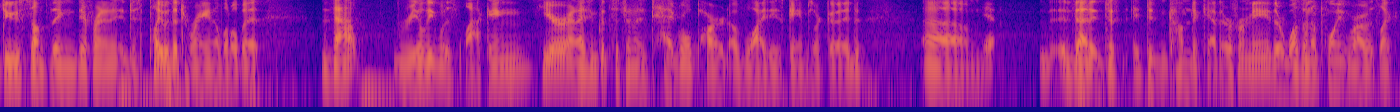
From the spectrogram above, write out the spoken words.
do something different and just play with the terrain a little bit. That really was lacking here, and I think that's such an integral part of why these games are good. Um, Yeah. That it just it didn't come together for me. There wasn't a point where I was like,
